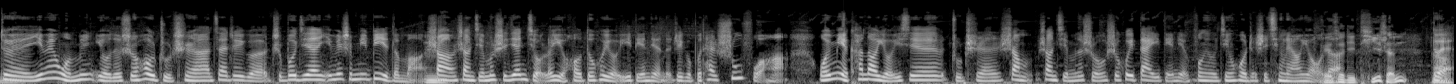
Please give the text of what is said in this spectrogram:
对，因为我们有的时候主持人啊，在这个直播间，因为是密闭的嘛，嗯上上节目时间久了以后，都会有一点点的这个不太舒服哈。我们也看到有一些主持人上上节目的时候是会带一点点风油精或者是清凉油的给自。己提神。对啊，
